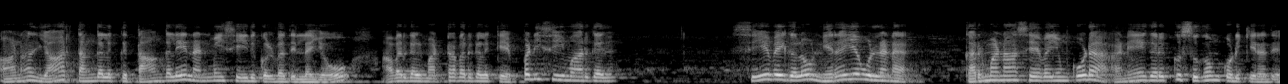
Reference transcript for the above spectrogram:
ஆனால் யார் தங்களுக்கு தாங்களே நன்மை செய்து கொள்வதில்லையோ அவர்கள் மற்றவர்களுக்கு எப்படி செய்வார்கள்? சேவைகளோ நிறைய உள்ளன. கர்மனா சேவையும் கூட அநேகருக்கு சுகம் கொடுக்கிறது.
